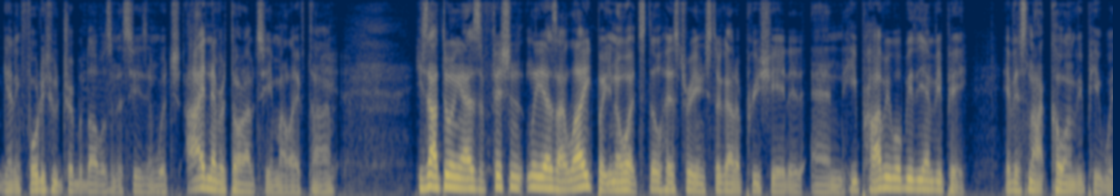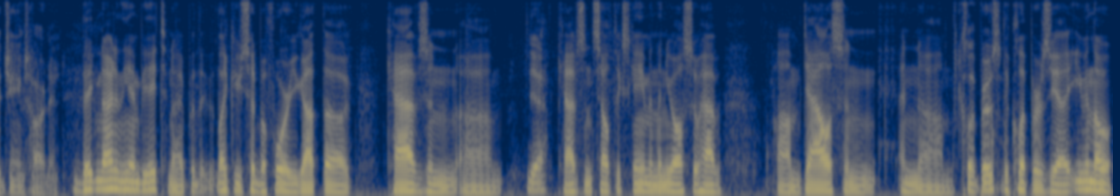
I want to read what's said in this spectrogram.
getting 42 triple doubles in a season, which I never thought I'd see in my lifetime he's not doing as efficiently as I like, but you know what? It's still history, and you still got to appreciate it. And he probably will be the MVP if it's not co MVP with James Harden. Big night in the NBA tonight, but like you said before, you got the Cavs and um, Yeah, Cavs and Celtics game, and then you also have um, Dallas and and um, Clippers. the Clippers. Yeah, even though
